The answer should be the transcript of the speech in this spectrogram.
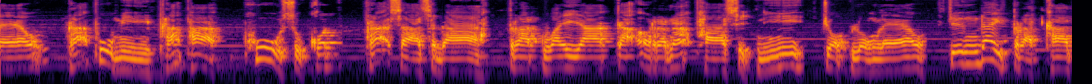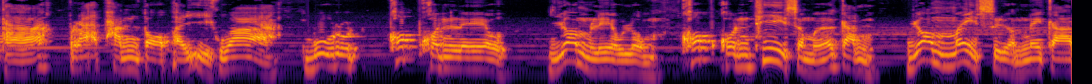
แล้ว พระผู้มีพระภาค ผู้สุคต พระศาสดา ตรัสไวยากะรณภาสิทธินี้จบลงแล้ว จึงได้ตรัสคาถาประพันธ์ต่อไปอีกว่า บุรุษคบคนเลว ย่อมเลวลง คบคนที่เสมอกัน ย่อมไม่เสื่อมในการ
